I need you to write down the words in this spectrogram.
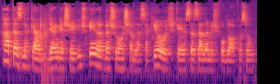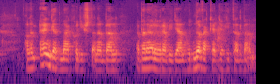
hát ez nekem gyengeség is, én ebben sohasem leszek jó, és kész, ezzel nem is foglalkozunk. Hanem engedd meg, hogy Isten ebben, ebben előre vigyen, hogy növekedj a hitedben.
